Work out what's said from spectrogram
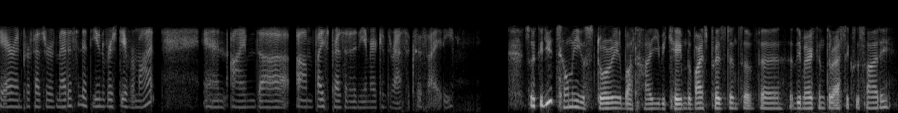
Chair and Professor of Medicine at the University of Vermont, and I'm the um, Vice President of the American Thoracic Society. So, could you tell me your story about how you became the Vice President of uh, the American Thoracic Society?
